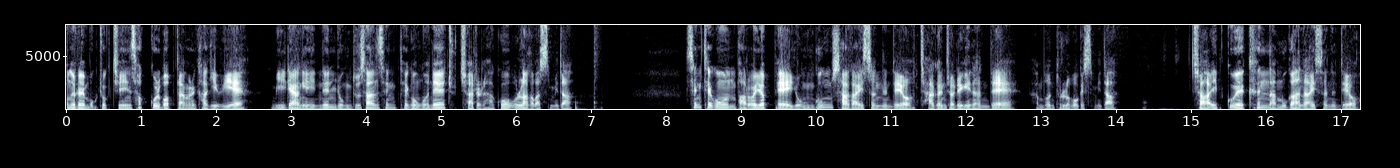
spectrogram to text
오늘의 목적지인 석굴 법당을 가기 위해 밀양에 있는 용두산 생태공원에 주차를 하고 올라가 봤습니다. 생태공원 바로 옆에 용궁사가 있었는데요. 작은 절이긴 한데 한번 둘러보겠습니다. 자, 입구에 큰 나무가 하나 있었는데요.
